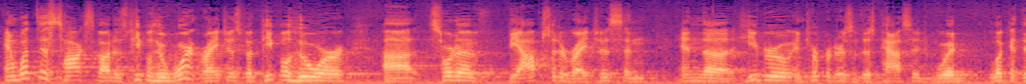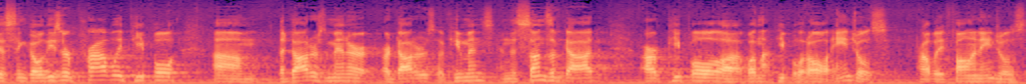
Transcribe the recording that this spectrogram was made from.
And what this talks about is people who weren't righteous, but people who were uh, sort of the opposite of righteous. And, and the Hebrew interpreters of this passage would look at this and go, these are probably people, um, the daughters of men are, are daughters of humans, and the sons of God are people, uh, well, not people at all, angels, probably fallen angels,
